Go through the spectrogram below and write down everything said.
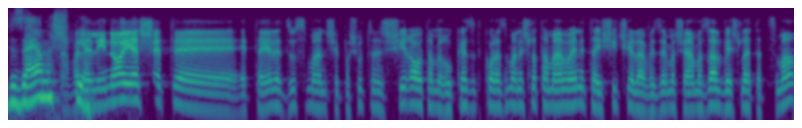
וזה היה אבל משפיע. ללינוי יש את, אה, את איילת זוסמן, שפשוט השאירה אותה מרוכזת כל הזמן, יש לה את המאמנת האישית שלה, וזה מה שהיה מזל, ויש לה את עצמה.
